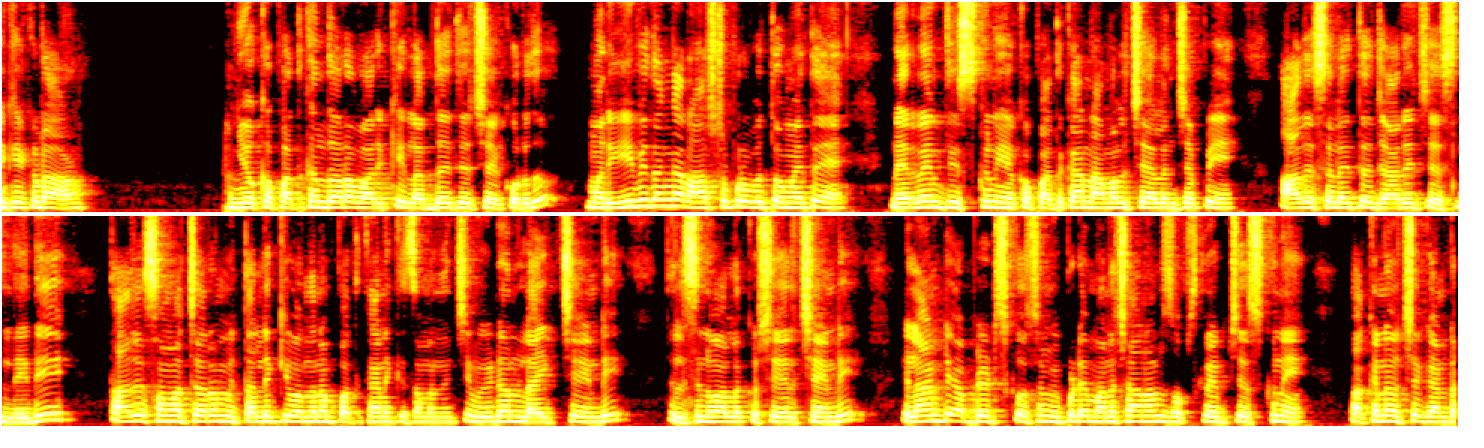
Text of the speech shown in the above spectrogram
మీకు ఇక్కడ ఈ యొక్క పథకం ద్వారా వారికి లబ్ధి అయితే చేకూరదు. మరి ఈ విధంగా రాష్ట్ర ప్రభుత్వం అయితే నిర్ణయం తీసుకుని ఈ యొక్క పథకాన్ని అమలు చేయాలని చెప్పి ఆదేశాలు అయితే జారీ చేసింది. ఇది తాజా సమాచారం మీ తల్లికి వందనం పథకానికి సంబంధించి వీడియోను లైక్ చేయండి తెలిసిన వాళ్ళకు షేర్ చేయండి. ఇలాంటి అప్డేట్స్ కోసం ఇప్పుడే మన ఛానల్ సబ్స్క్రైబ్ చేసుకుని పక్కనే వచ్చే గంట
